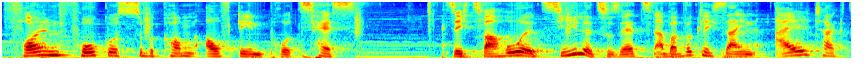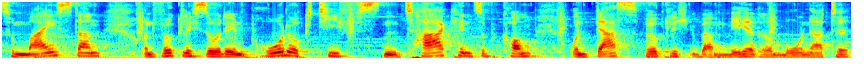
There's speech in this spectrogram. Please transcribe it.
vollen Fokus zu bekommen auf den Prozess sich zwar hohe Ziele zu setzen, aber wirklich seinen Alltag zu meistern und wirklich so den produktivsten Tag hinzubekommen und das wirklich über mehrere Monate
